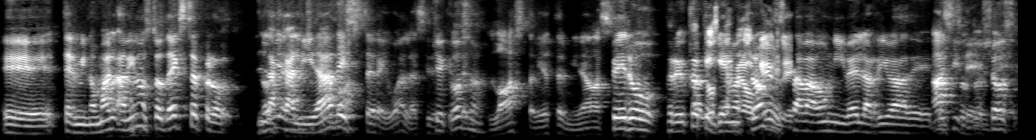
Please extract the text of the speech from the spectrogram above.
eh, terminó mal. A mí me gustó Dexter, pero la calidad de Lost era igual, así ¿Qué cosa? Lost había terminado así. Pero, pero yo creo que Game of Thrones estaba a un nivel arriba de, ah, estos dos shows.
